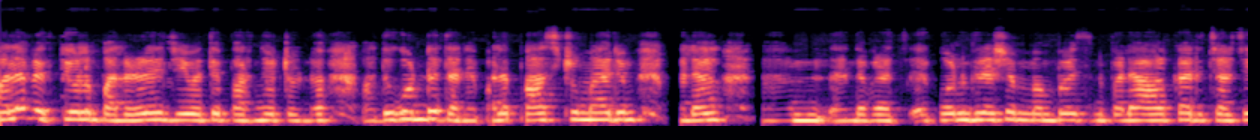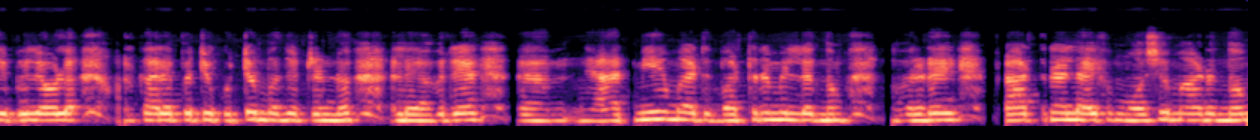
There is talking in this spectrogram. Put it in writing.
പല വ്യക്തികളും പലരുടെയും ജീവിതത്തിൽ പറഞ്ഞിട്ടുണ്ട്. അതുകൊണ്ട് തന്നെ പല പാസ്റ്റർമാരും പല എന്താ പറയുക കോൺഗ്രേഷൻ മെമ്പേഴ്സിന് പല ആൾക്കാർ ചർച്ചയിലുള്ള ആൾക്കാരെ പറ്റി കുറ്റം പറഞ്ഞിട്ടുണ്ട് അല്ലെ? അവരുടെ ആത്മീയമായിട്ട് വർധനമില്ലെന്നും അവരുടെ പ്രാർത്ഥനാ ലൈഫ് മോശമാണെന്നും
